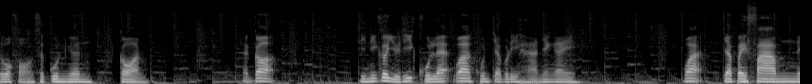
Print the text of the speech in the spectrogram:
ตัวของสกุลเงินก่อน แล้วก็ทีนี้ก็อยู่ที่คุณแล้วว่าคุณจะบริหารยังไง ว่าจะไปฟาร์มใน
